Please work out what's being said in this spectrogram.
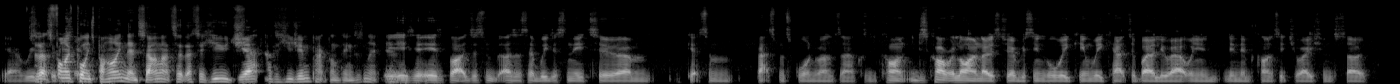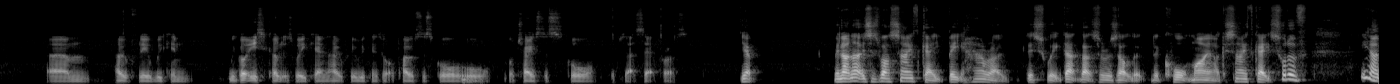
yeah, really so that's five team. points behind then, Sal. That's a, that's a huge yeah. that's a huge impact on things, isn't it? It is, it is. But just as I said, we just need to um, get some batsmen scoring runs now because you can't, you just can't rely on those two every single week in week out to bail you out when you're in them kind of situation. So um, hopefully we can. We've got Eastcote this weekend. Hopefully we can sort of post a score or, or chase the score if that's set for us. Yep. I mean, I noticed as well. Southgate beat Harrow this week. That that's a result that, that caught my eye. Southgate sort of you know,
